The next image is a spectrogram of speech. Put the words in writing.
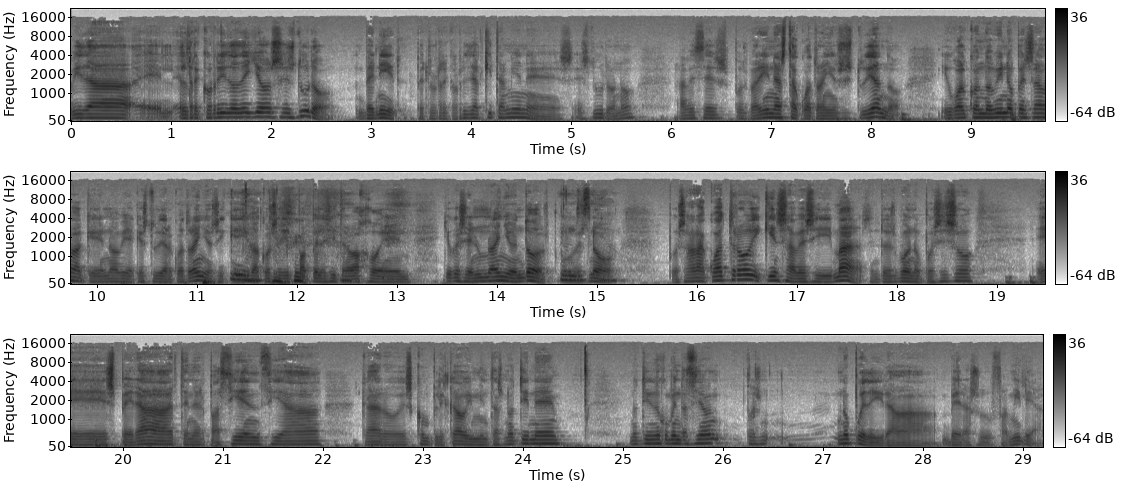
vida, el, recorrido de ellos es duro, venir, pero el recorrido aquí también es, es duro, ¿no? A veces, pues Marina está cuatro años estudiando. Igual cuando vino pensaba que no había que estudiar cuatro años y que iba a conseguir papeles y trabajo en, yo qué sé, en un año, en dos. Pues no pues ahora cuatro y quién sabe si más. Entonces, bueno, pues eso, eh, esperar, tener paciencia, claro, es complicado. Y mientras no tiene, no tiene documentación, pues no puede ir a ver a su familia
